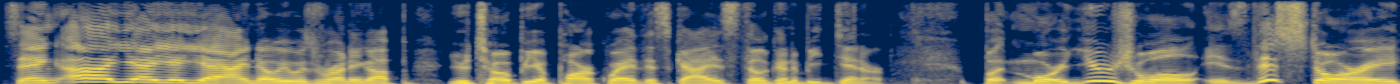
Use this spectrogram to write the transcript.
saying, ah, oh, yeah, yeah, yeah, I know he was running up Utopia Parkway. This guy is still going to be dinner. But more usual is this story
